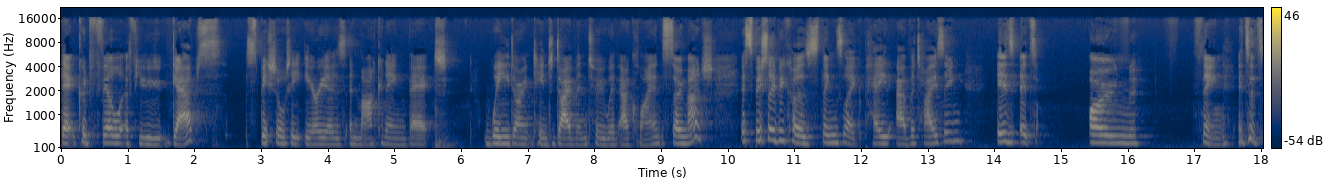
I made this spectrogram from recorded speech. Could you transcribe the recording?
that could fill a few gaps, specialty areas in marketing that we don't tend to dive into with our clients so much, especially because things like paid advertising is its own thing, it's its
